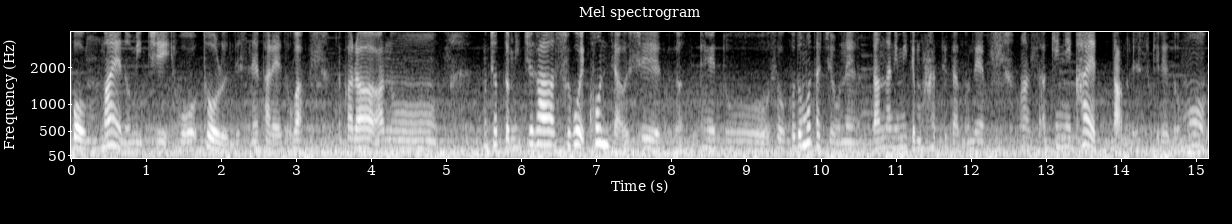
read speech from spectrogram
本前の道を通るんですねパレードが。だからあのー、ちょっと道がすごい混んじゃうしえっ、ー、とそう子供たちをね旦那に見てもらってたので、まあ、先に帰ったんですけれども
